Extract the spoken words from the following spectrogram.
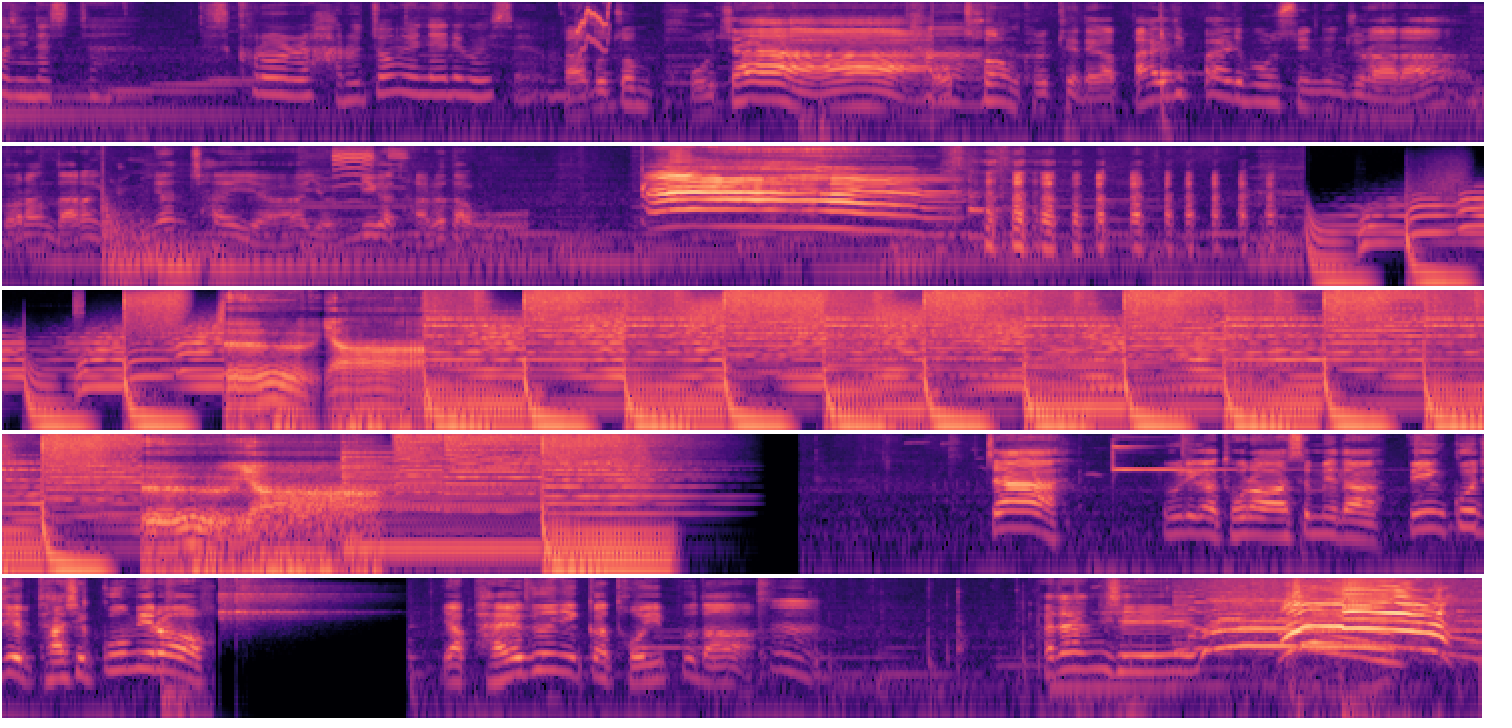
터진다 진짜. 스크롤을 하루 종일 내리고 있어요. 나도 좀 보자. 아. 너처럼 그렇게 내가 빨리빨리 볼 수 있는 줄 알아? 너랑 나랑 6년 차이야. 연비가 다르다고. 아! 으야 으야 자, 우리가 돌아왔습니다. 삥꾸집 다시 꾸미러. 야, 밝으니까 더 이쁘다. 응. 화장실.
